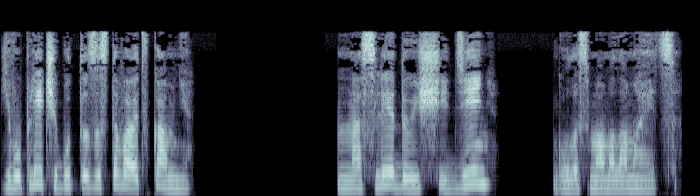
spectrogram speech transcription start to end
Его плечи будто застывают в камне. На следующий день голос мамы ломается.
